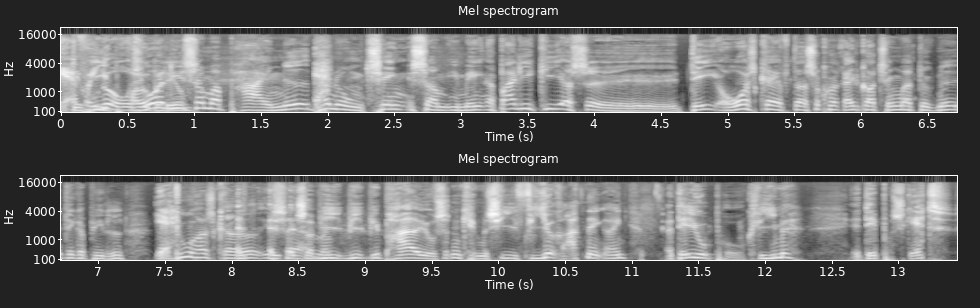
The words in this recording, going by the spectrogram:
Ja, det for I 100 års prøver jubilæum. ligesom at pege ned på nogle ting, som I mener. Bare lige give os øh, det overskrifter, og så kunne jeg rigtig godt tænke mig at dykke ned i det kapitel, Ja. du har skrevet Al- især. altså, vi, vi, vi peger jo sådan, kan man sige, i fire retninger. Ikke? Og det er jo på klima, det er på skat,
